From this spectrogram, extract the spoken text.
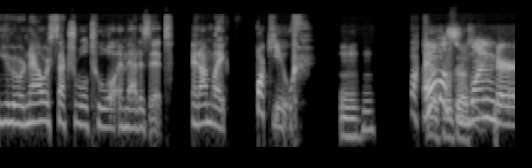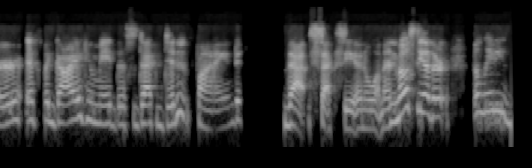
You are now a sexual tool, and that is it. And I'm like, fuck you. Mhm. I Yeah, almost wonder if the guy who made this deck didn't find that sexy in a woman. Most of the other the ladies'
